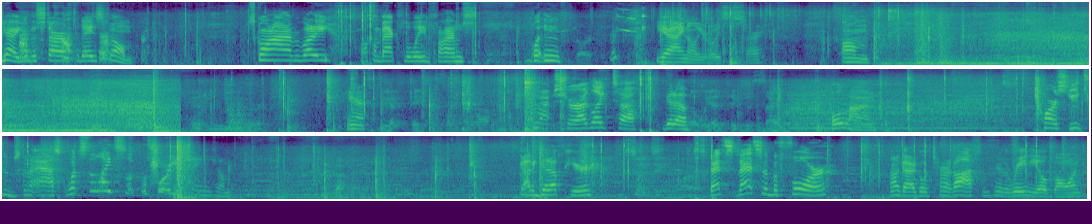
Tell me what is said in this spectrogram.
Yeah, you're the star of today's film. What's going on, everybody? Welcome back to the Wade Farms. Putting. Yeah, I know you're always the star. Um. Here. We have to take this whole thing off? I'm not sure. I'd like to get a. Oh, we had to take this side. Hold on. Course, YouTube's gonna ask, "What's the lights look before you change them?" Bad. Gotta get up here. That's that's a before. I gotta go turn it off and hear the radio going.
